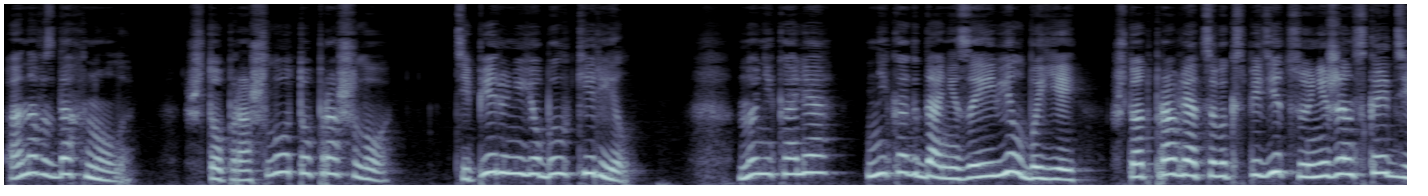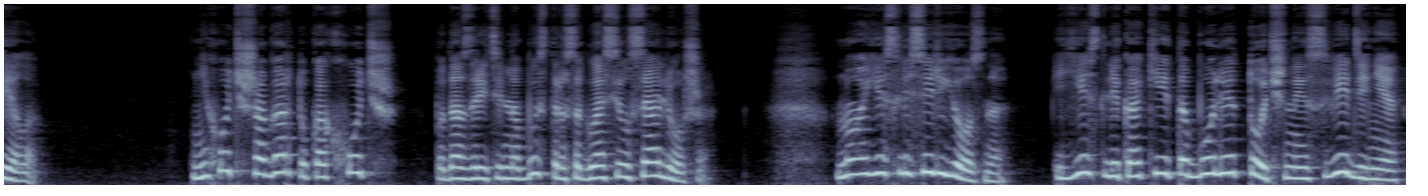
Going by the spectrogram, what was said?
Она вздохнула. Что прошло, то прошло. Теперь у нее был Кирилл. Но Николя никогда не заявил бы ей, что отправляться в экспедицию не женское дело. Не хочешь Агарту, как хочешь, подозрительно быстро согласился Алеша. Ну а если серьезно, есть ли какие-то более точные сведения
